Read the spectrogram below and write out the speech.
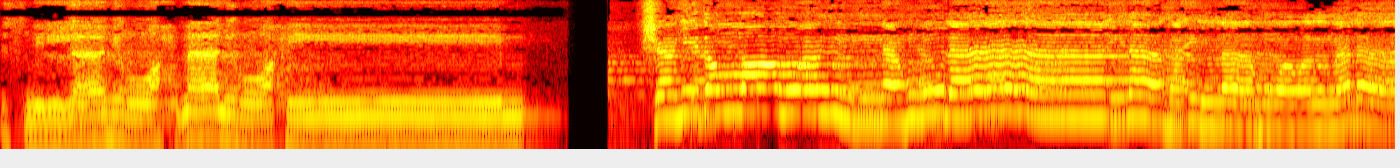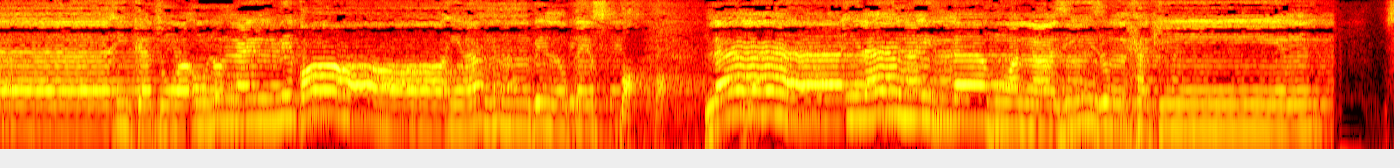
بسم الله الرحمن الرحيم. شهد الله أنه لا إله إلا هو والملائكة وأولو العلم قائما بالقسط. لا إله إلا هو العزيز الحكيم.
